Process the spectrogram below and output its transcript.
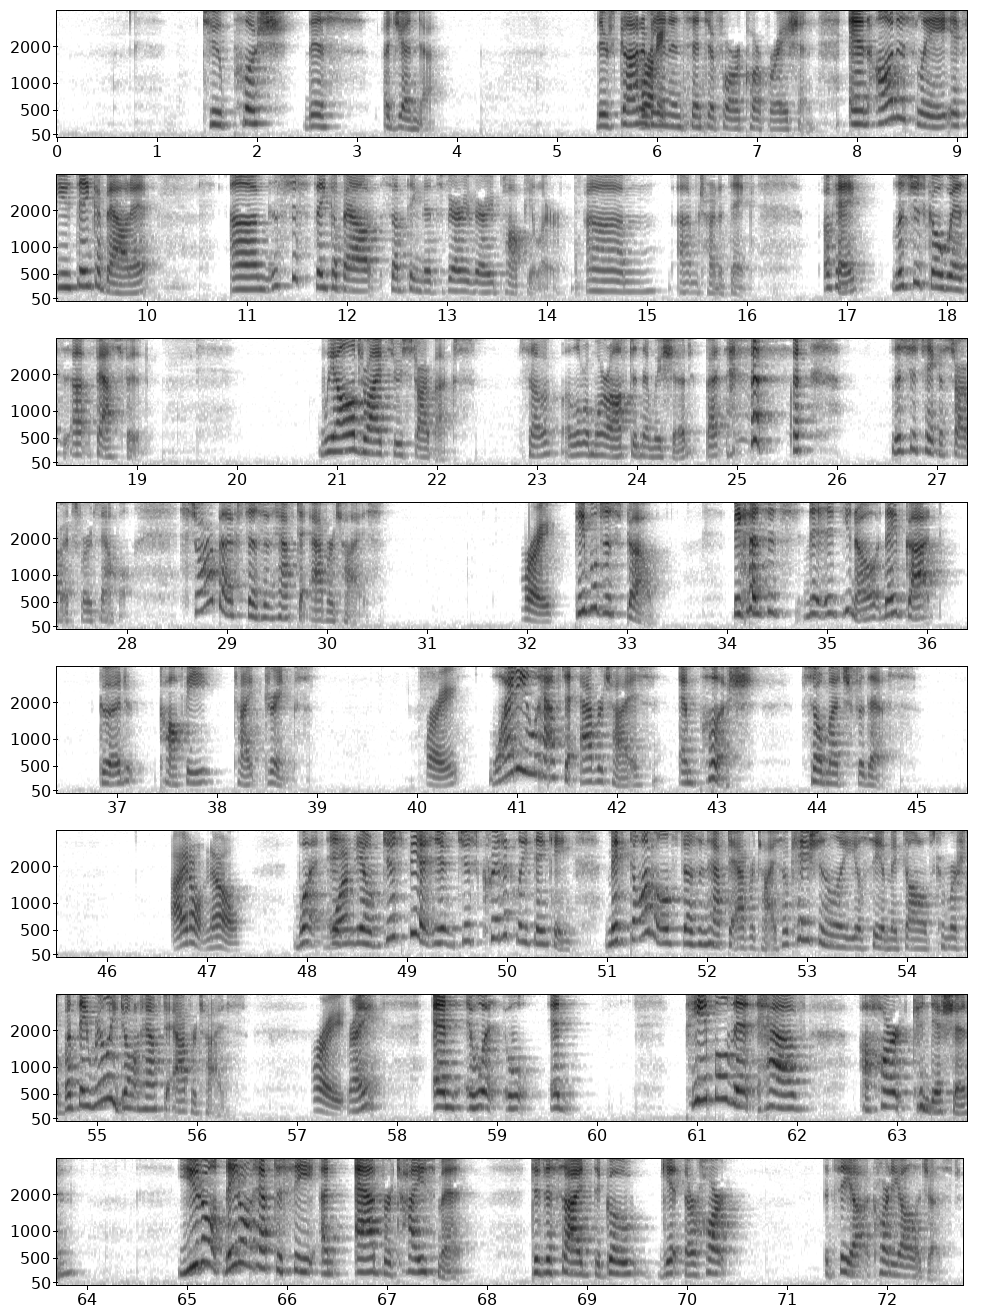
to push this agenda. There's got to be an incentive for a corporation. And honestly, if you think about it, um, let's just think about something that's very, very popular. Um, I'm trying to think. Okay, let's just go with uh, fast food. We all drive through Starbucks, some a little more often than we should, but let's just take a Starbucks for example. Starbucks doesn't have to advertise. Right. People just go because it's it, you know they've got good coffee type drinks. Right. Why do you have to advertise and push so much for this? I don't know. What it- you know, just be just critically thinking. McDonald's doesn't have to advertise. Occasionally, you'll see a McDonald's commercial, but they really don't have to advertise, Right. right? And what and people that have a heart condition, you don't they don't have to see an advertisement to decide to go get their heart and see a cardiologist.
